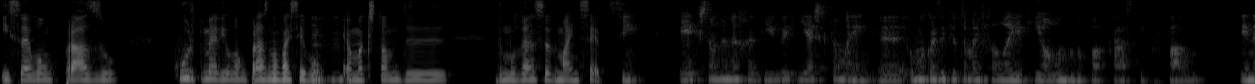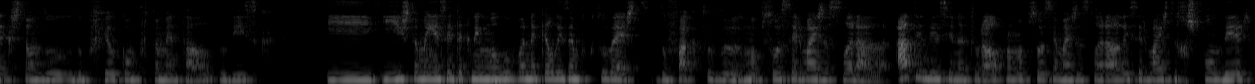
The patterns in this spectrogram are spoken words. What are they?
isso a longo prazo, curto, médio e longo prazo não vai ser bom. Uhum. É uma questão de, de mudança de mindset. Sim, é a questão da narrativa e acho que também, uh, uma coisa que eu também falei aqui ao longo do podcast e que falo, é na questão do, do perfil comportamental do DISC, e, e, isto também assenta que nem uma luva naquele exemplo que tu deste, do facto de uma pessoa ser mais acelerada. Há tendência natural para uma pessoa ser mais acelerada e ser mais de responder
